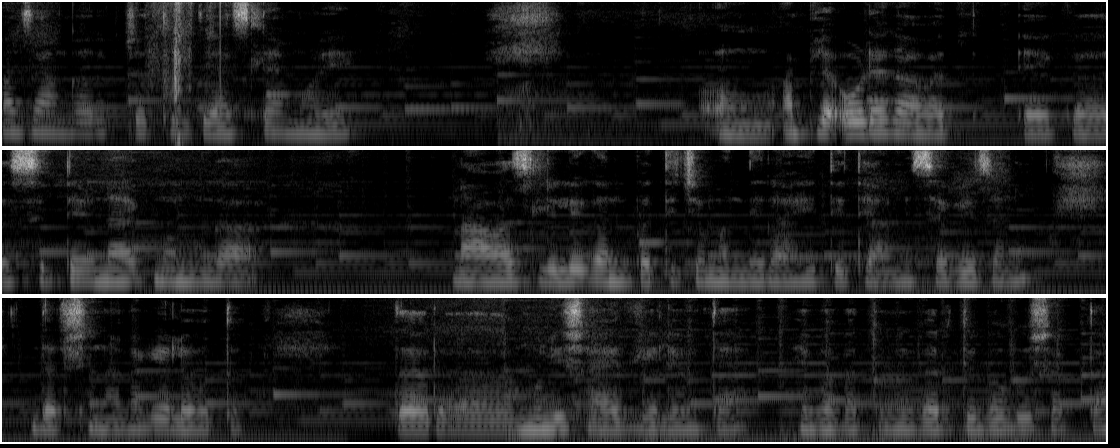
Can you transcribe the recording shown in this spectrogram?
आज अंगारक चतुर्थी असल्यामुळे आपल्या ओढ्या गावात एक सिद्धिविनायक म्हणून गा नावाजलेले गणपतीचे मंदिर आहे. तिथे आम्ही सगळेजण दर्शनाला गेलो होतो. तर मुली शाळेत गेल्या होत्या. हे बघा तुम्ही गर्दी बघू शकता.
